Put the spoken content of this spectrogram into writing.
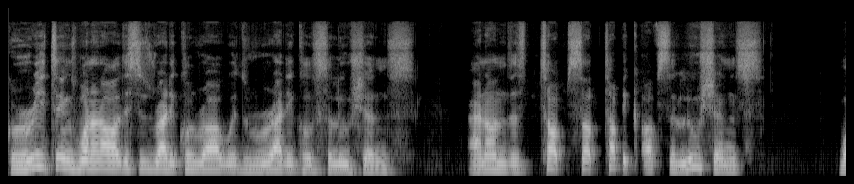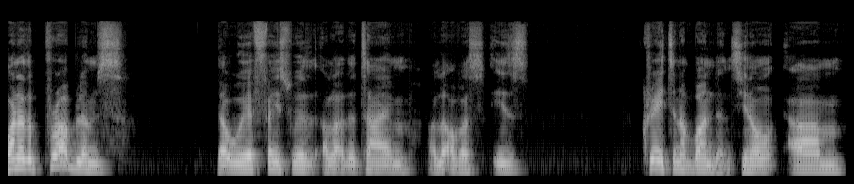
Greetings, one and all. This is Radical Raw with Radical Solutions. And on the top subtopic of solutions, one of the problems that we're faced with a lot of the time, a lot of us, is creating abundance. You know, um,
